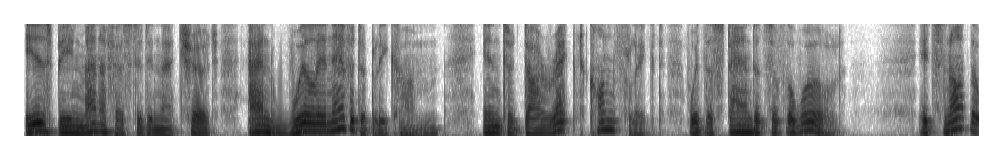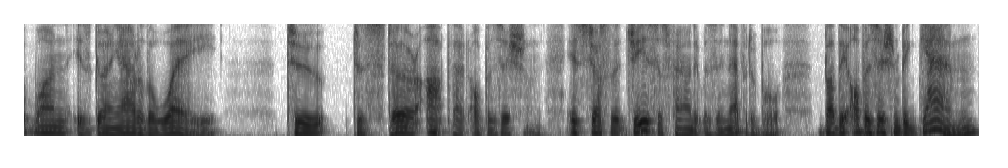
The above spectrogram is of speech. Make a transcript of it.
is being manifested in that church and will inevitably come into direct conflict with the standards of the world. It's not that one is going out of the way to to stir up that opposition. It's just that Jesus found it was inevitable, but the opposition began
